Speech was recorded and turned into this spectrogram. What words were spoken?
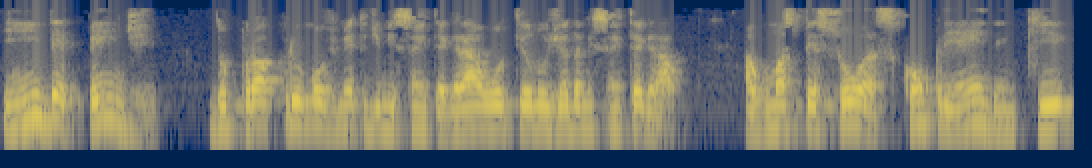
e independe do próprio movimento de missão integral ou teologia da missão integral. Algumas pessoas compreendem que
